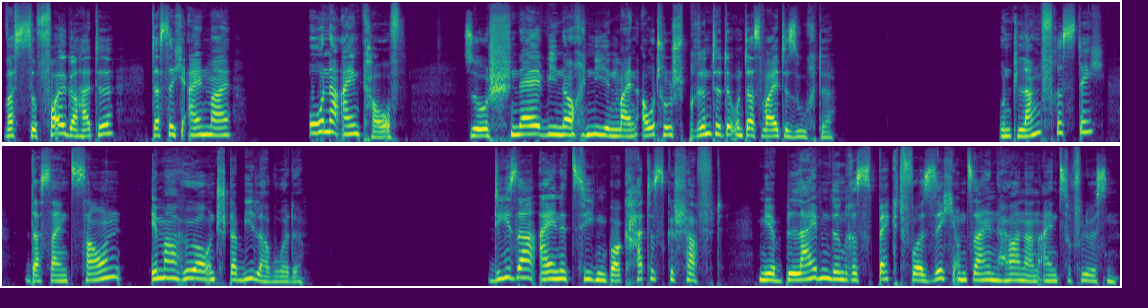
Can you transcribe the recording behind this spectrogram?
was zur Folge hatte, dass ich einmal ohne Einkauf so schnell wie noch nie in mein Auto sprintete und das Weite suchte. Und langfristig, dass sein Zaun immer höher und stabiler wurde. Dieser eine Ziegenbock hat es geschafft, mir bleibenden Respekt vor sich und seinen Hörnern einzuflößen.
